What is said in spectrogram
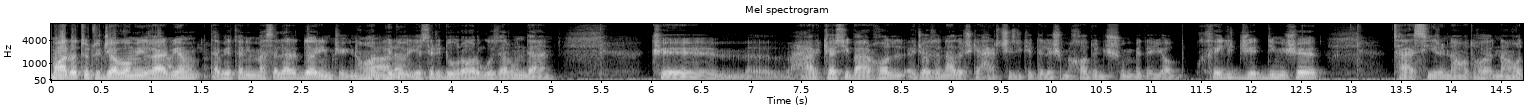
ما البته تو جوامع غربی هم طبیعتا این مسئله رو داریم که اینها هم بله. یه سری دوره ها رو گذروندن. که هر کسی به حال اجازه نداشت که هر چیزی که دلش می‌خواد و نشون بده یا خیلی جدی میشه تاثیر نهادها نهاد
